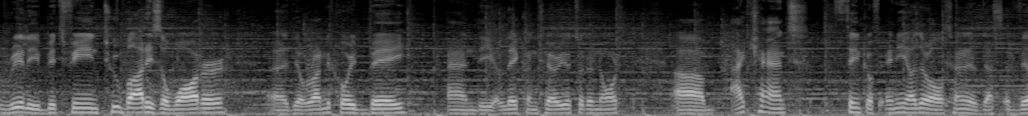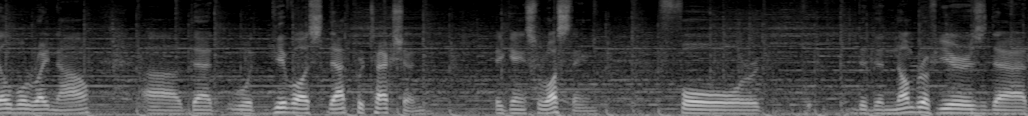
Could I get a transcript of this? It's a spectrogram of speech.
really between two bodies of water, uh, the Irondequoit Bay and the Lake Ontario to the north, um, I can't think of any other alternative that's available right now uh, that would give us that protection against rusting for the, the, number of years that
